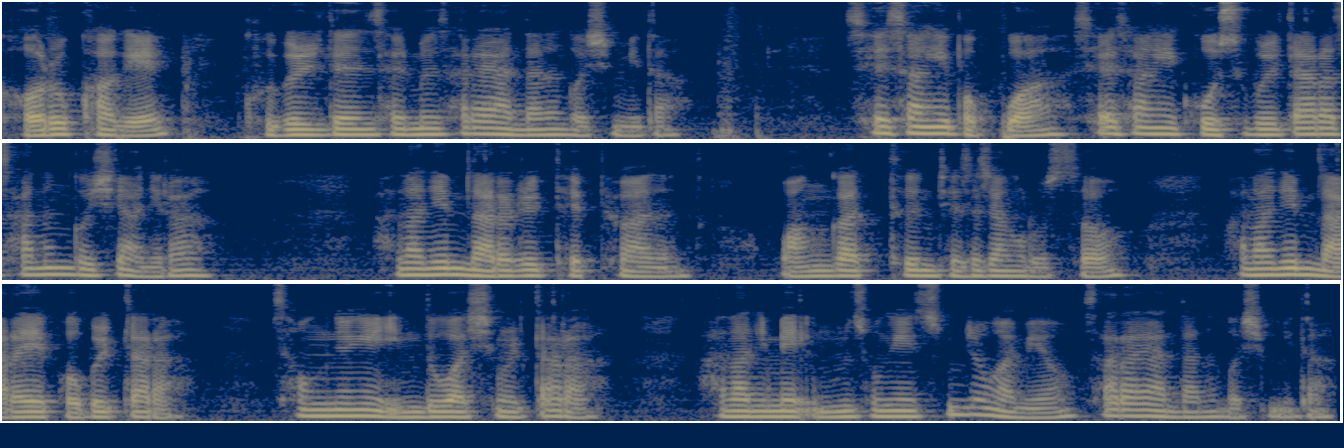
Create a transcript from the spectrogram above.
거룩하게 구별된 삶을 살아야 한다는 것입니다. 세상의 법과 세상의 고습을 따라 사는 것이 아니라 하나님 나라를 대표하는 왕 같은 제사장으로서 하나님 나라의 법을 따라 성령의 인도하심을 따라 하나님의 음성에 순종하며 살아야 한다는 것입니다.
